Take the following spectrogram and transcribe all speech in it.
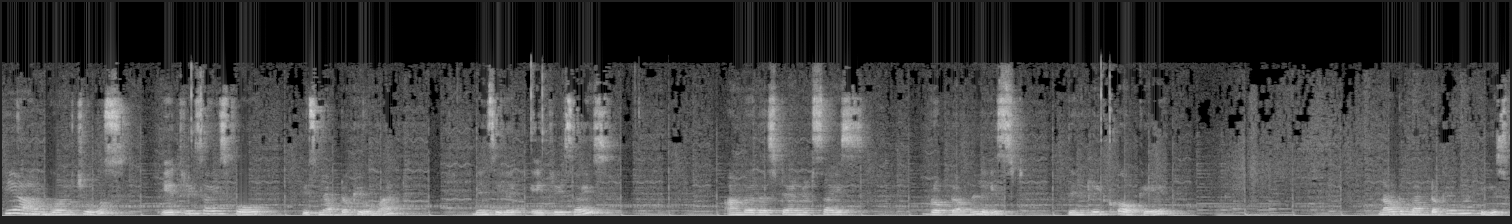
Here I am going to choose A3 size for this map document. Then select A3 size under the standard size drop down list. Then click OK. Now the map document is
